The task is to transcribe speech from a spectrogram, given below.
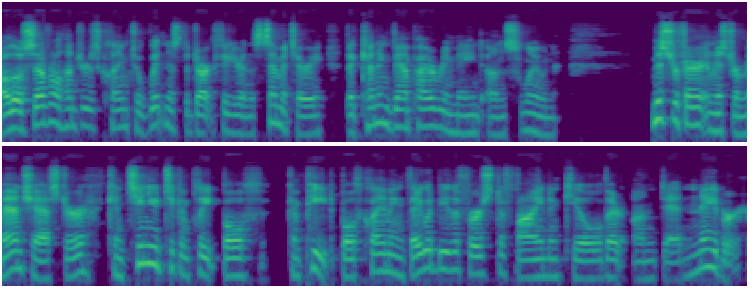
Although several hunters claimed to witness the dark figure in the cemetery, the cunning vampire remained unslown. Mr. Farrant and Mr. Manchester continued to complete both compete, both claiming they would be the first to find and kill their undead neighbor.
